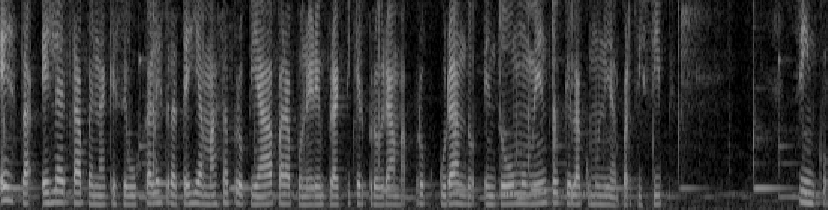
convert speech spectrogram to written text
Esta es la etapa en la que se busca la estrategia más apropiada para poner en práctica el programa, procurando en todo momento que la comunidad participe. 5.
